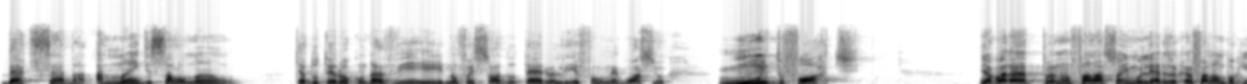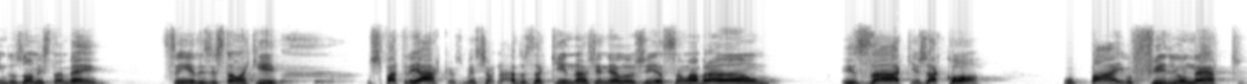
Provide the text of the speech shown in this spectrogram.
Betseba, a mãe de Salomão, que adulterou com Davi, e não foi só adultério ali, foi um negócio muito forte. E agora, para não falar só em mulheres, eu quero falar um pouquinho dos homens também. Sim, eles estão aqui. Os patriarcas mencionados aqui na genealogia são Abraão, Isaac e Jacó. O pai, o filho e o neto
